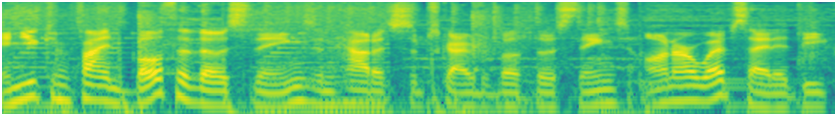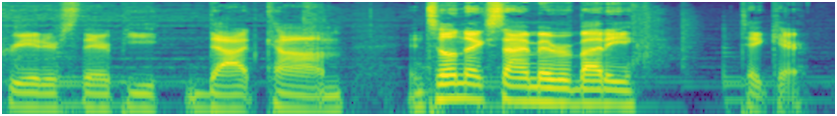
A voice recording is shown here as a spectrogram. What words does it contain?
and you can find both of those things and how to subscribe to both those things on our website at thecreatorstherapy.com. Until next time, everybody, take care.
